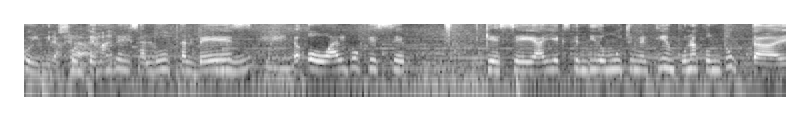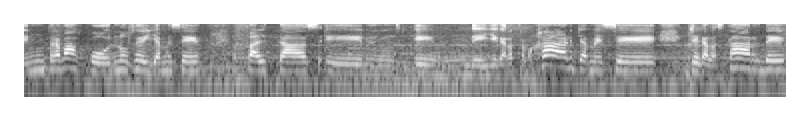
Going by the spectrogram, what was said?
Uy, mira, sea, con temas de salud tal vez, eh, o algo que se que se haya extendido mucho en el tiempo, una conducta en un trabajo, no sé, llámese faltas eh, eh, de llegar a trabajar, llámese llegadas tarde.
